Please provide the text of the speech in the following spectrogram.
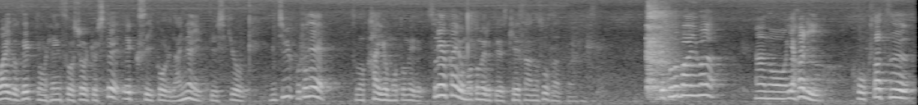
y と z の変数を消去して x イコール何々っていう式を導くことで、その解を求める。それが解を求めるという計算の操作だったわけです。で、この場合は、あのやはりこう2つ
